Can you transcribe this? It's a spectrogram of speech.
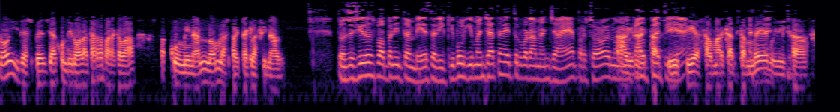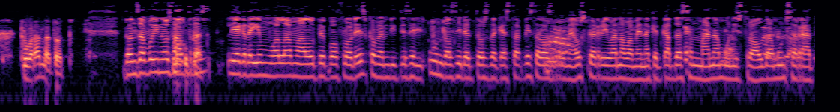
no? i després ja continuar la tarda per acabar culminant no? amb l'espectacle final. Doncs així es pot venir també, és a dir, qui vulgui menjar també trobarà menjar, eh? Per això no Ah, cal exacte, patir, sí, eh? sí, està al mercat també, vull dir que trobaran de tot. Doncs avui nosaltres li agraïm molt amb el Pepo Flores, com hem dit, és ell un dels directors d'aquesta Festa dels Romeus que arriba novament aquest cap de setmana a Monistrol de Montserrat.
